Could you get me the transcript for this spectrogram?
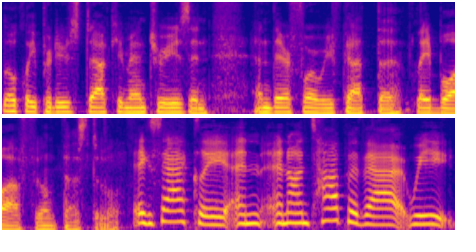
locally produced documentaries, and, and therefore we've got the Les Bois Film Festival. Exactly, and and on top of that, we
